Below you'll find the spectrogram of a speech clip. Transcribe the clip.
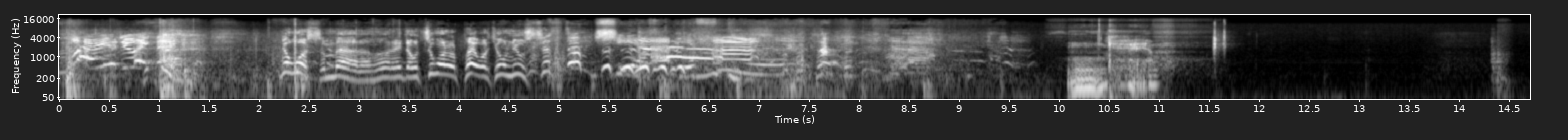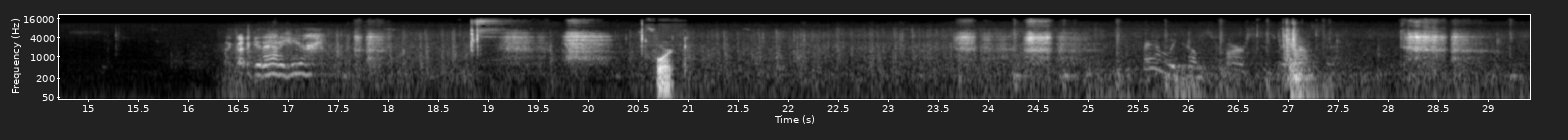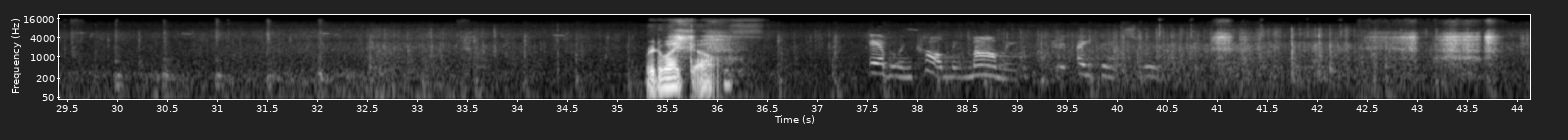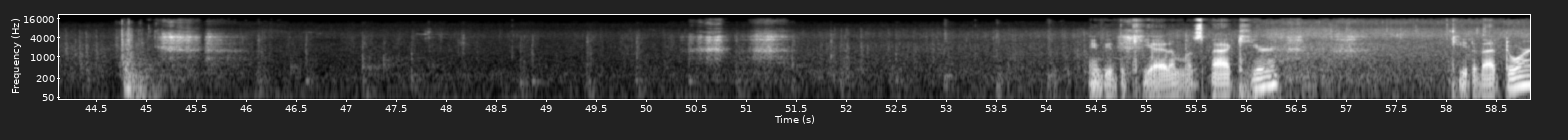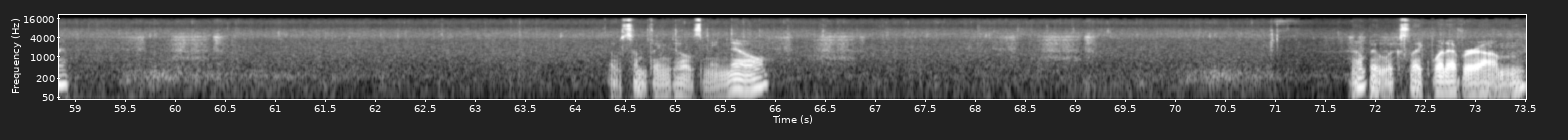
Why are you doing this? Now what's the matter, honey? Don't you want to play with your new sister? Shit. Okay. I gotta get out of here. Fork. Family comes first, is what I say. Where do I go? Evelyn called me mommy. Ain't that sweet? Maybe the item was back here. Key to that door. Though something tells me no. Nope, it looks like whatever, um...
